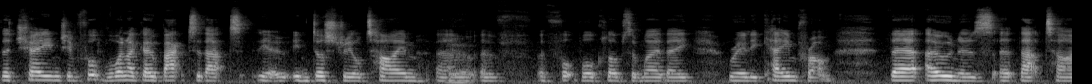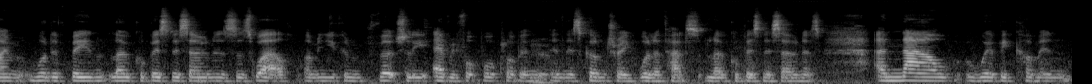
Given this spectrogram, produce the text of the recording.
the change in football. When I go back to that you know industrial time um, Yeah. of of football clubs and where they really came from, their owners at that time would have been local business owners as well. I mean, you can virtually every football club in, Yeah. in this country will have had local business owners, and now we're becoming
